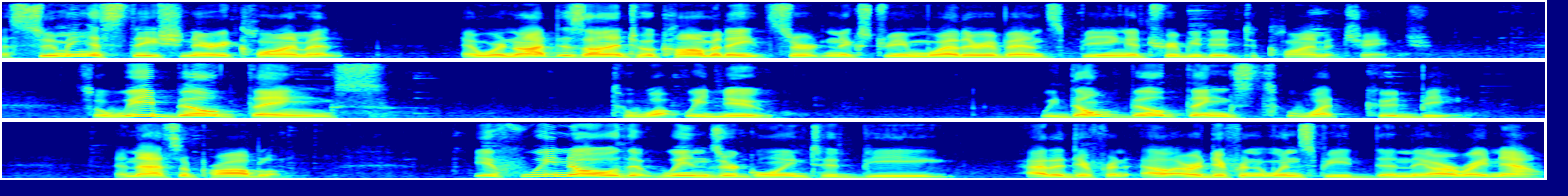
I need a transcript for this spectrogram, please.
assuming a stationary climate, and were not designed to accommodate certain extreme weather events being attributed to climate change. So we build things to what we knew. We don't build things to what could be. And that's a problem. If we know that winds are going to be at a different or a different wind speed than they are right now,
